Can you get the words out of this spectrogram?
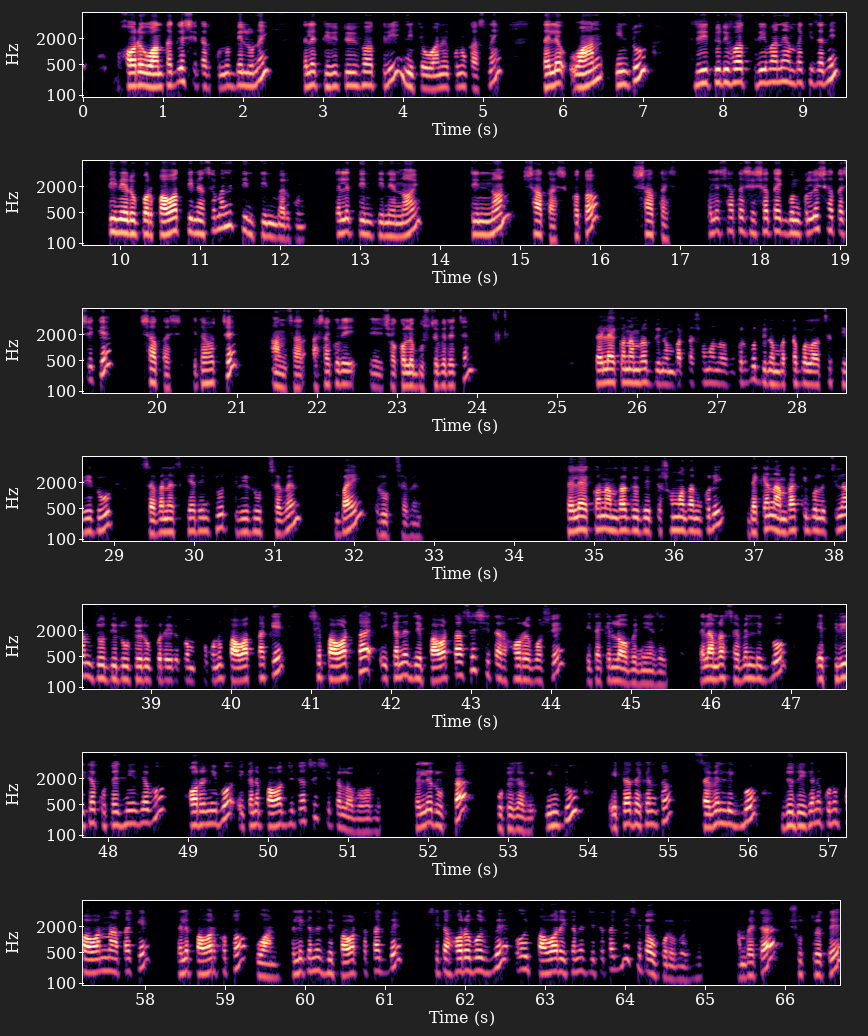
হরে ওয়ান থাকলে সেটার কোনো ভ্যালু নেই। তাহলে three to the power three নিচে ওয়ানের কোনো কাজ নেই। তাহলে one into three to the power three মানে আমরা কি জানি? তিনের উপর পাওয়ার তিন আছে মানে তিন তিনবার গুণ। তাহলে তিন তিনে নয়, তিন নন সাতাশ, কত? সাতাশ। তাহলে সাতাশের সাথে এক গুণ করলে সাতাশে কে সাতাশ। এটা হচ্ছে আনসার আশা করি সকলে বুঝতে পেরেছেন। তাহলে এখন আমরা দুই নম্বরটা সমাধান করব। দুই নম্বরটা বলা আছে three root seven square into three root seven by root seven তাহলে এখন আমরা যদি এটা সমাধান করি, দেখেন আমরা কি বলেছিলাম, যদি রুটের উপরে এরকম কোনো পাওয়ার থাকে, সে পাওয়ারটা এখানে যে পাওয়ারটা আছে সেটার হরে বসে এটাকে লবে নিয়ে যাই। তাহলে আমরা সেভেন লিখব এই থ্রিটা কোথায় নিয়ে যাব? হরে নিব, এখানে পাওয়ার যেটা আছে সেটা লবে হবে। তাহলে রুটটা উঠে যাবে। ইন্টু এটা দেখেন তো সেভেন লিখব, যদি এখানে কোনো পাওয়ার না থাকে তাহলে পাওয়ার কত? ওয়ান তাহলে এখানে যে পাওয়ারটা থাকবে, সেটা হরে বসবে, ওই পাওয়ার এখানে যেটা থাকবে, সেটা উপরে বসবে। আমরা এটা সূত্রতে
